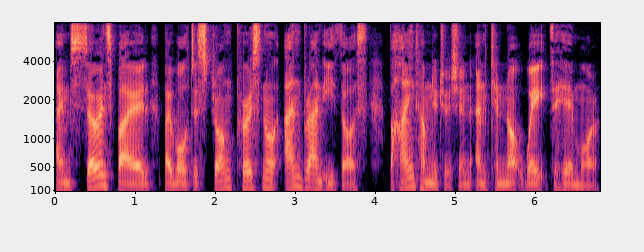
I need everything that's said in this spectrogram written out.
I'm so inspired by Walter's strong personal and brand ethos behind Hum Nutrition and cannot wait to hear more.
